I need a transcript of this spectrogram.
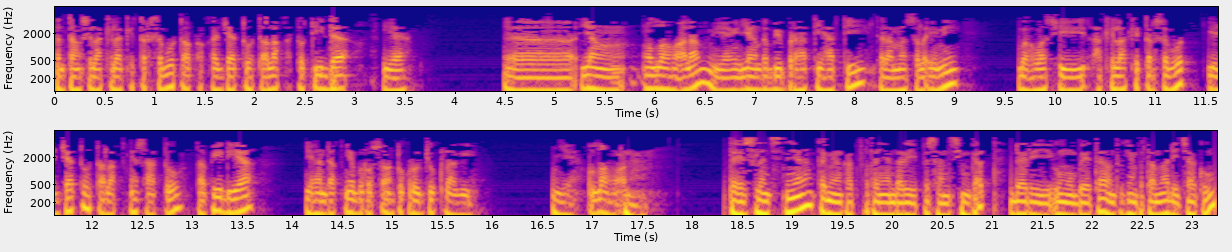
tentang si laki-laki tersebut apakah jatuh talak atau tidak. Ya, ya yang Allah alam yang yang lebih berhati-hati dalam masalah ini bahwa si laki-laki tersebut ya jatuh talaknya satu, tapi dia ya hendaknya berusaha untuk rujuk lagi. Ya, Allah alam. Baik, selanjutnya kami angkat pertanyaan dari pesan singkat dari Umu Beta untuk yang pertama di Cakung.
